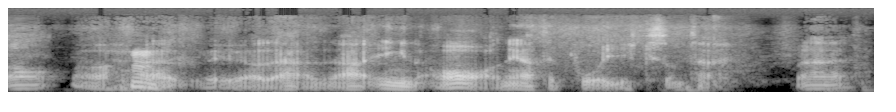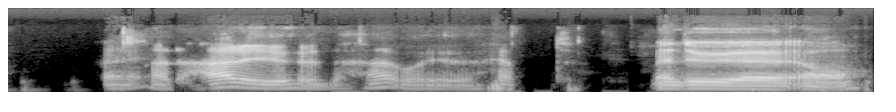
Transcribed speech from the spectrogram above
Ja. ja här, jag har ingen aning att det pågick sånt här. Nej. Nej. Ja, det, här är ju, det här var ju hett. Men du, eh, ja,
